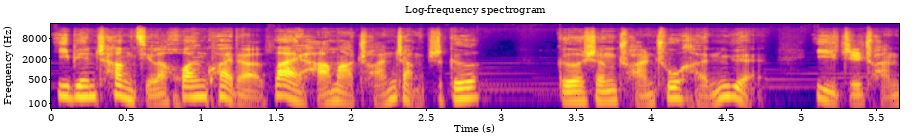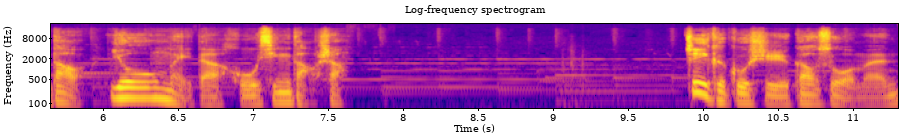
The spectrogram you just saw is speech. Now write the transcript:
一边唱起了欢快的《癞蛤蟆船长之歌》，歌声传出很远，一直传到优美的湖心岛上。这个故事告诉我们。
